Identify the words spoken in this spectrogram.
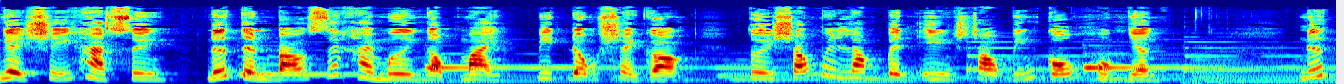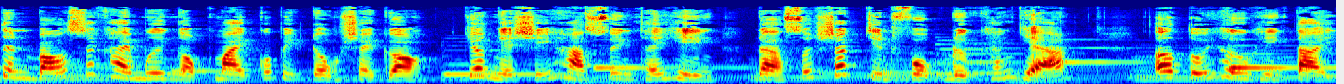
Nghệ sĩ Hà Xuyên, nữ tình báo Z20 Ngọc Mai, biệt động Sài Gòn, tuổi 65 bình yên sau biến cố hôn nhân. Nữ tình báo Z20 Ngọc Mai của biệt động Sài Gòn do nghệ sĩ Hà Xuyên thể hiện đã xuất sắc chinh phục được khán giả. Ở tuổi hưu hiện tại,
